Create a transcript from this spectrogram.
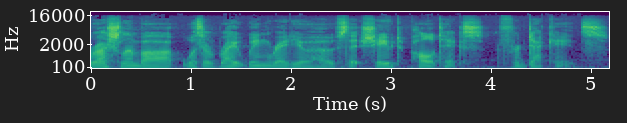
Rush Limbaugh was a right wing radio host that shaped politics for decades.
